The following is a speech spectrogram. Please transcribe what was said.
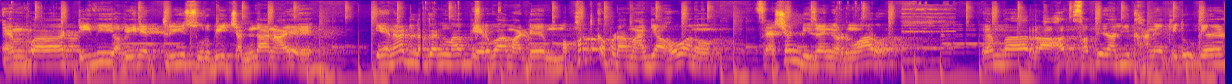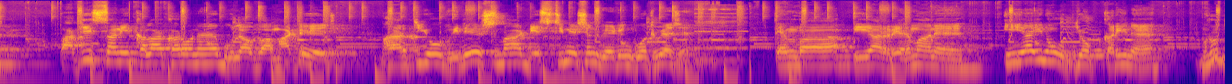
એમ ટીવી અભિનેત્રી સુરભી ચંદાનાએ એના જ લગ્નમાં પહેરવા માટે મફત કપડાં માંગ્યા હોવાનો ફેશન ડિઝાઇનરનો આરોપ. એમ રાહત ફતેહ અલી ખાને કીધું કે પાકિસ્તાની કલાકારોને બોલાવવા માટે જ ભારતીયો વિદેશમાં ડેસ્ટિનેશન વેડિંગ ગોઠવે છે. તેમ એ આર રહેમાને એઆઈનો ઉપયોગ કરીને મૃત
